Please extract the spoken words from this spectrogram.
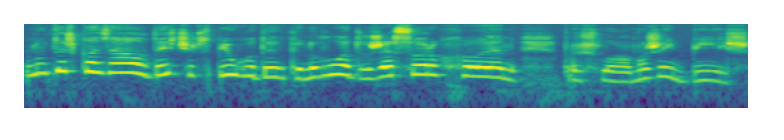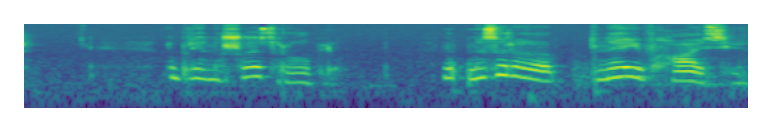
Ну, ти ж казала, десь через півгодинки. Ну от, вже 40 хвилин пройшло, а може й більше. Ну, блін, ну що я зроблю? Ну, ми зараз в неї в хаті.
